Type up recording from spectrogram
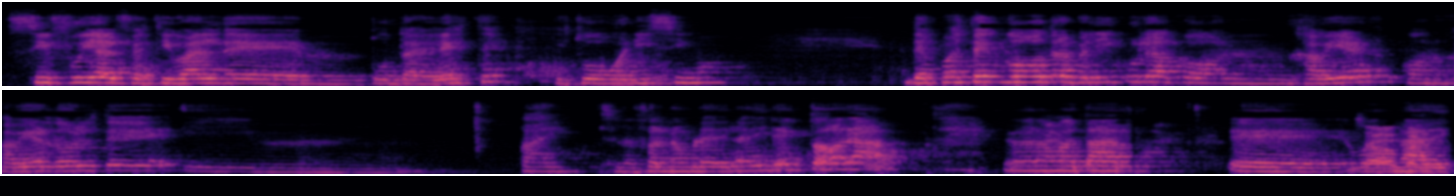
Sí fui al Festival de mm, Punta del Este, y estuvo buenísimo. Después tengo otra película con Javier, con Javier Dolte y... mm, Ay, se me fue el nombre de la directora, me van a matar. Eh, bueno, No, nada,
